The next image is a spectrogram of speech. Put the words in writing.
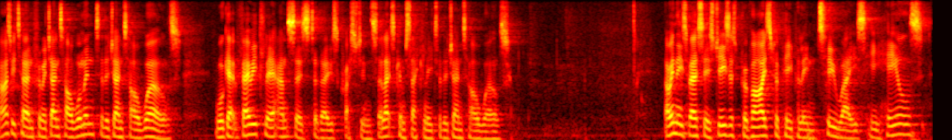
Now, as we turn from a Gentile woman to the Gentile world, we'll get very clear answers to those questions. So let's come, secondly, to the Gentile world. Now, in these verses, Jesus provides for people in two ways He heals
